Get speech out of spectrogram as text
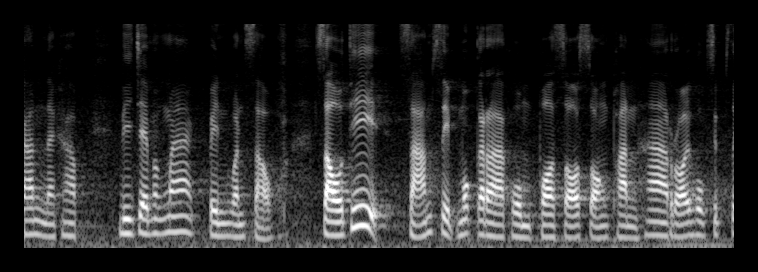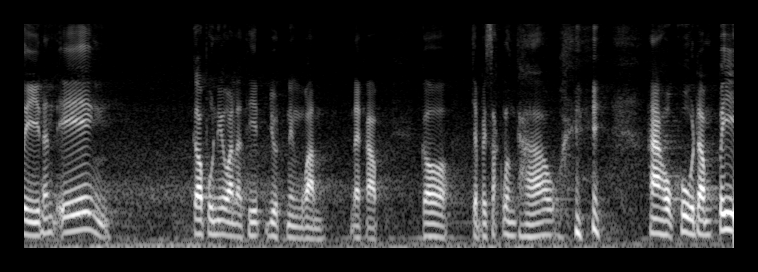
กันนะครับ ดีใจมากๆ เป็นวันเสาร์เสาร์ที่ 30 มกราคม พศ 2564 นั่นเอง ก็พรุ่งนี้วันอาทิตย์หยุดหนึ่งวันนะครับ ก็จะไปซักรองเท้าห้าหกคู่ดัมปี้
